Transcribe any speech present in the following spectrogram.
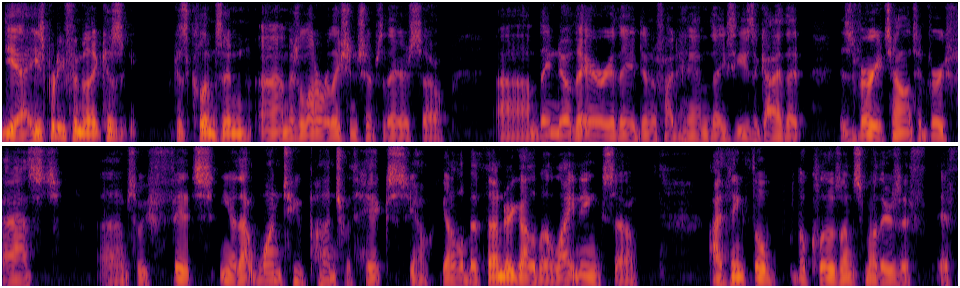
Yeah, he's pretty familiar because because Clemson. Um, there's a lot of relationships there, so um, they know the area. They identified him. They, he's a guy that is very talented, very fast. Um, so he fits, you know, that one-two punch with Hicks. You know, you got a little bit of thunder, you got a little bit of lightning. So I think they'll they'll close on Smothers if if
